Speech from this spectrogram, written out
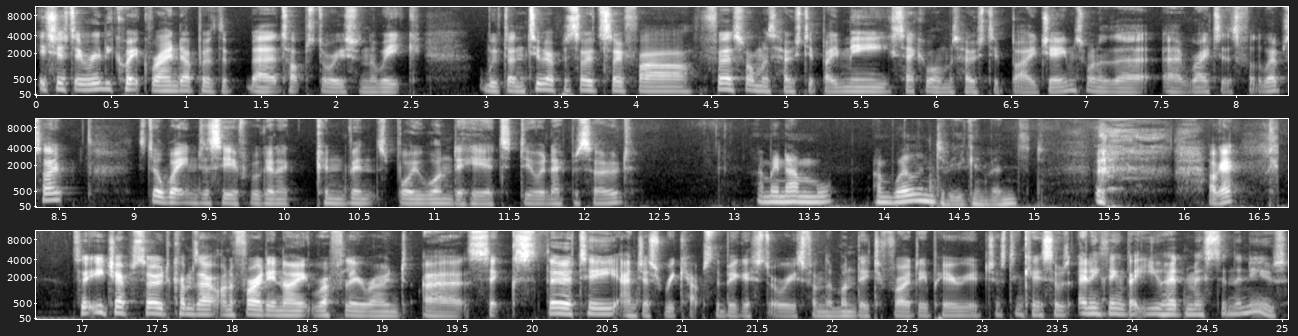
It's just a really quick roundup of the uh, top stories from the week. We've done two episodes so far. First one was hosted by me, second one was hosted by James, one of the uh, writers for the website. Still waiting to see if we're going to convince Boy Wonder here to do an episode. I mean, I'm I'm willing to be convinced. Okay. So each episode comes out on a Friday night, roughly around uh, six thirty, and just recaps the biggest stories from the Monday to Friday period, just in case there was anything that you had missed in the news.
